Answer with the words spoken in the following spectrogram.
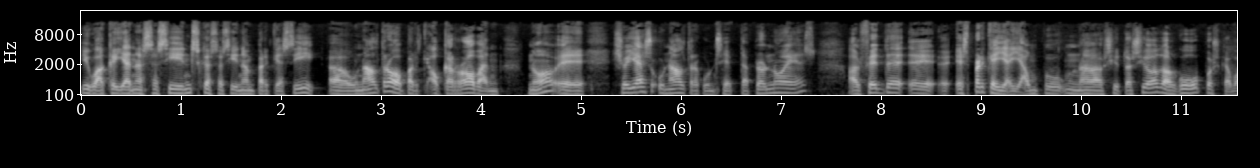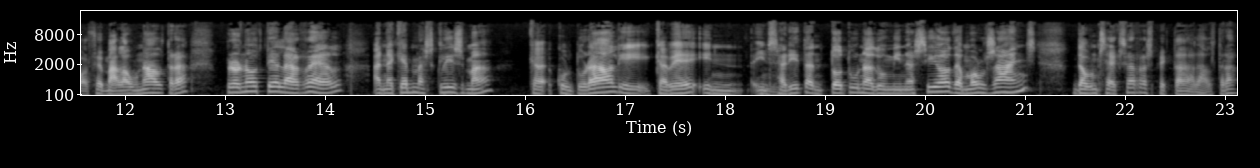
Igual que hi ha assassins que assassinen perquè sí, a un altre o, perquè, o que roben, no? Eh, això ja és un altre concepte, però no és el fet de... Eh, és perquè ja hi ha un, una situació d'algú pues, que vol fer mal a un altre, però no té l'arrel en aquest masclisme que, cultural i que ve in, inserit en tota una dominació de molts anys d'un sexe respecte de l'altre.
